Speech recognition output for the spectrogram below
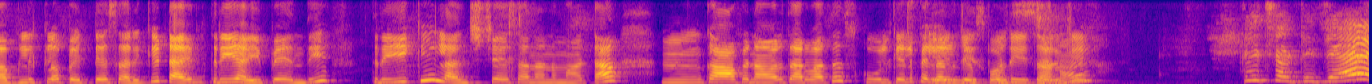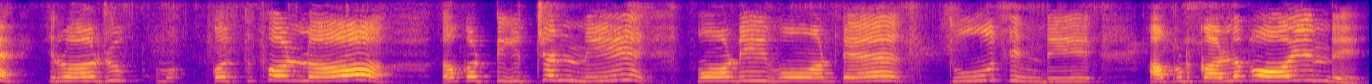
పబ్లిక్లో పెట్టేసరికి టైం త్రీ అయిపోయింది. త్రీకి లంచ్ చేశాను అనమాట ఇంకా హాఫ్ అన్ అవర్ తర్వాత స్కూల్కి వెళ్ళి పిల్లలు తీసుకొచ్చాను టీచర్. టీచర్ ఈరోజు కొత్త ఫోన్లో ఒక టీచర్ని ఫోన్ ఇవ్వు అంటే చూసింది. అప్పుడు కళ్ళు పోయింది.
